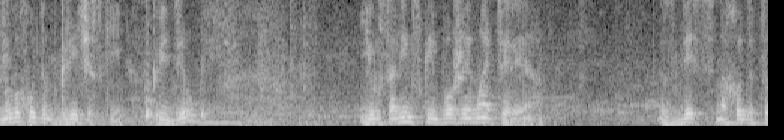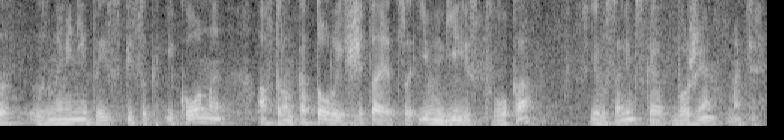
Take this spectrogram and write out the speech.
мы выходим в греческий предел Иерусалимской Божией Матери. Здесь находится знаменитый список иконы, автором которой считается евангелист Лука, Иерусалимская Божья Матерь.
